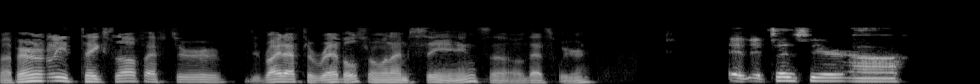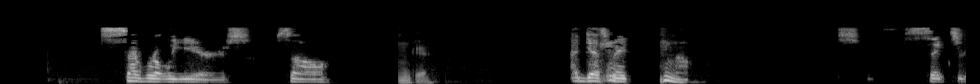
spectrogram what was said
Apparently, it takes off after right after Rebels, from what I'm seeing. So that's weird. It, it says here uh, several years. So Okay. I guess maybe don't know, six or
